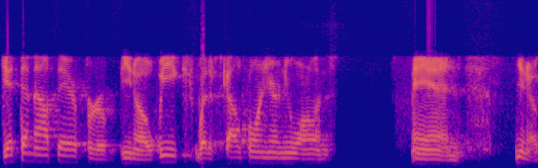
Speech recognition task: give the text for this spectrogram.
get them out there for you know a week, whether it's California or New Orleans, and you know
